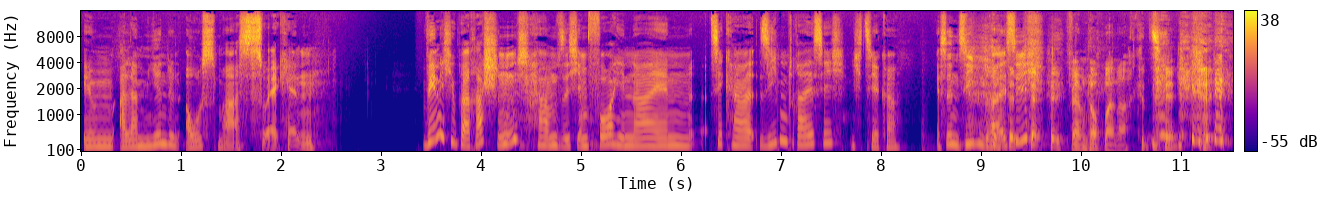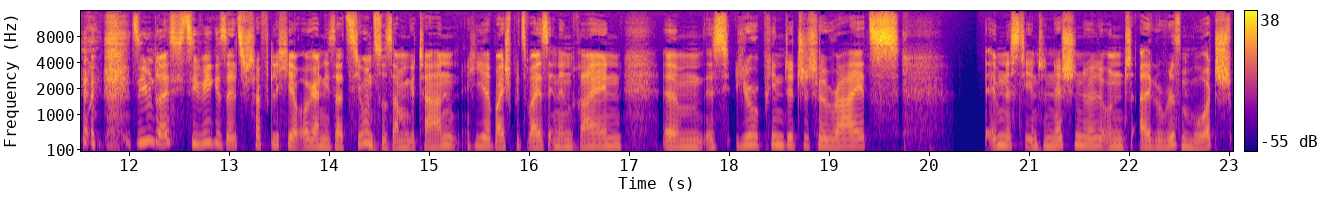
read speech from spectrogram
im alarmierenden Ausmaß zu erkennen. Wenig überraschend haben sich im Vorhinein ca. 37, nicht circa, es sind 37. Wir haben nochmal nachgezählt. 37 zivilgesellschaftliche Organisationen zusammengetan. Hier beispielsweise in den Reihen ähm, ist European Digital Rights, Amnesty International und Algorithm Watch.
